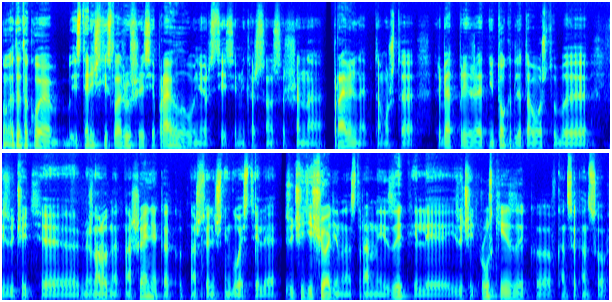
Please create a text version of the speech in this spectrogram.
Ну, это такое исторически сложившееся правило в университете. Мне кажется, оно совершенно правильное, потому что ребят приезжают не только для того, чтобы изучить э, международные отношения, как вот наш сегодняшний гость, или изучить еще один иностранный язык, или изучить русский язык, э, в конце концов.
